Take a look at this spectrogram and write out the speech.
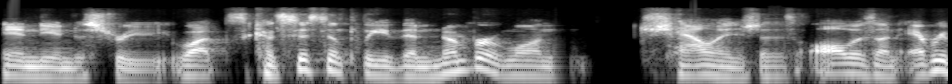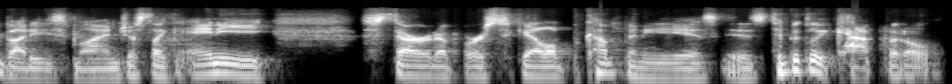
in the industry, what's consistently the number one challenge that's always on everybody's mind, just like any startup or scale up company is, is typically capital.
